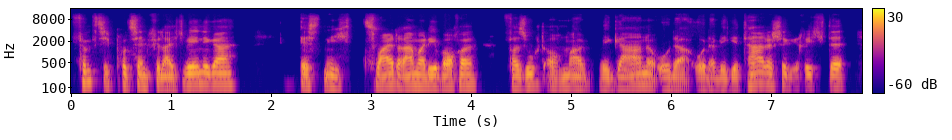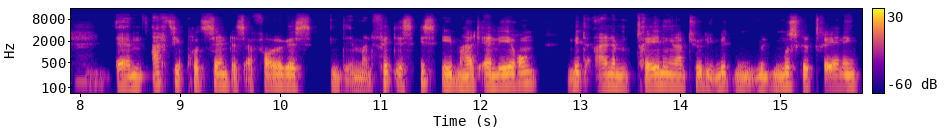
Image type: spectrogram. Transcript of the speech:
50 Prozent vielleicht weniger, ist nicht zwei, dreimal die Woche, versucht auch mal vegane oder, oder vegetarische Gerichte. Ähm, 80 Prozent des Erfolges, in dem man fit ist, ist eben halt Ernährung mit einem Training natürlich, mit, mit Muskeltraining.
